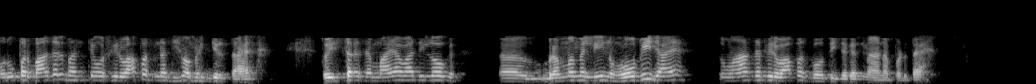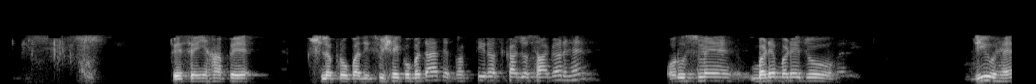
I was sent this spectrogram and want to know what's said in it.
और ऊपर बादल बनते और फिर वापस नदियों में गिरता है। तो इस तरह से मायावादी लोग ब्रह्म में लीन हो भी जाए तो वहाँ से फिर वापस भौतिक जगत में आना पड़ता है। तो ऐसे यहाँ पे शिल इस विषय को बताते भक्ति रस का जो सागर है और उसमें बड़े बड़े जो जीव है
